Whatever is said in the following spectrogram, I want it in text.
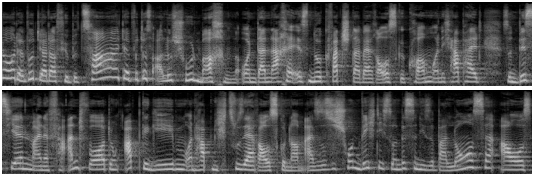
ja, der wird ja dafür bezahlt, der wird das alles schon machen. Und dann nachher ist nur Quatsch dabei rausgekommen. Und ich habe halt so ein bisschen meine Verantwortung abgegeben und habe mich zu sehr rausgenommen. Also es ist schon wichtig, so ein bisschen diese Balance aus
